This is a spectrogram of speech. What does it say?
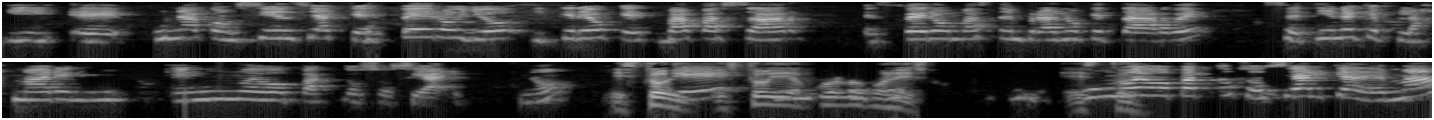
y eh, una conciencia que espero yo y creo que va a pasar, espero más temprano que tarde, se tiene que plasmar en, un nuevo pacto social, ¿no? Estoy, estoy de acuerdo con eso. Un nuevo pacto social que además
